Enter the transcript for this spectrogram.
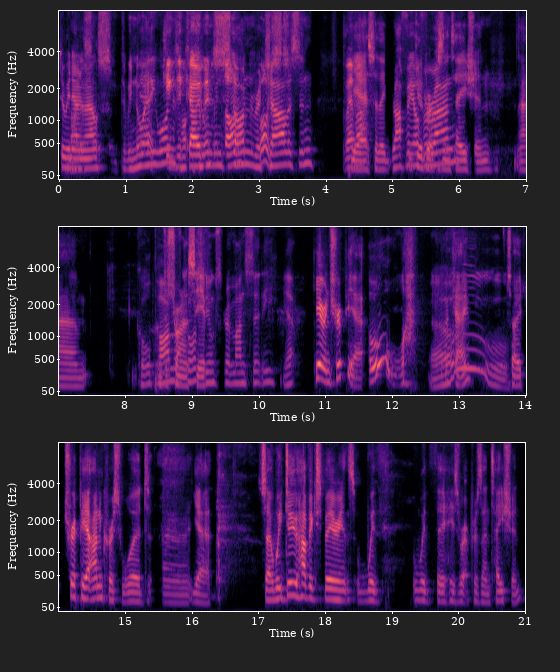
Do we know anyone else? Do we know Yeah, anyone? Kingsley Ho- Coman, Son, Son, Richarlison, Bremer. Yeah, so they Raphael good Varane, representation. Um, Cole just trying of to course, see if- youngster at Man City. Yep. Kieran Trippier. Oh, Okay. So Trippier and Chris Wood, uh, yeah. So we do have experience with with the, his representation.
